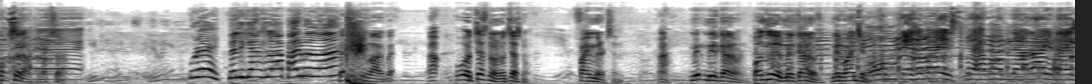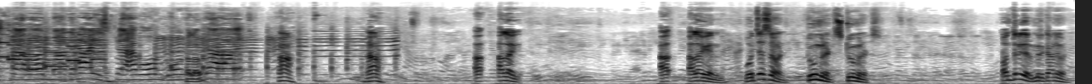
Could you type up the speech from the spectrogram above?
ఒకసారి ఊరే పెళ్ళి క్యాన్సిల్ పారిపోదా వచ్చేస్తున్నాను వచ్చేస్తున్నాను ఫైవ్ మినిట్స్ అండి మీరు మీరు కానివ్వండి. పంతులు గారు మీరు కానివ్వండి. మీరు వాయించండి. ఓం కేశవాయ స్వాహ ఓం నారాయణ స్వాహ ఓం మాధవాయ స్వాహ ఓం హలో గోవిందాయ. ఆ, ఆ, ఆ, అలాగే. ఆ, అలాగే అండి వచ్చేస్తామండి. టూ మినిట్స్ టూ మినిట్స్ పంతులు గారు మీరు కానివ్వండి.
